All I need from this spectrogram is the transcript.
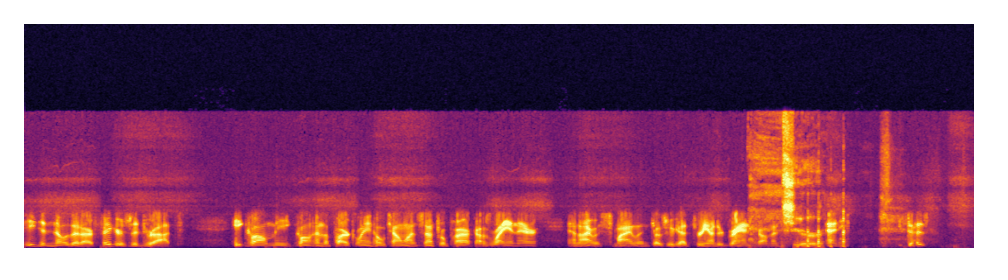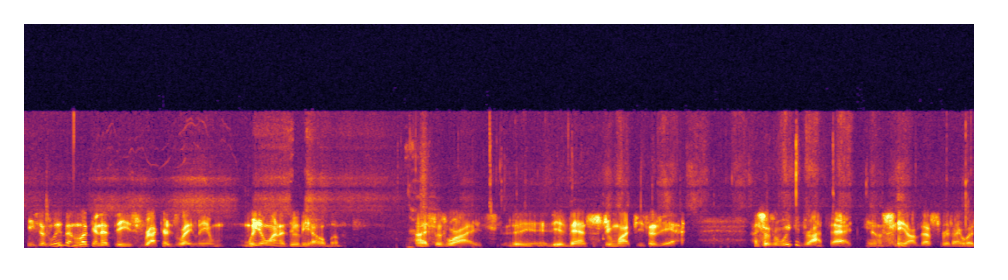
he didn't know that our figures had dropped. He called me called in the Park Lane Hotel on Central Park. I was laying there and I was smiling because we got 300 grand coming. Sure. And he, he says, he says, we've been looking at these records lately and we don't want to do the album. I says, why? The, the advance is too much. He says, yeah. I says, well, we could drop that, you know, see how desperate I was.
